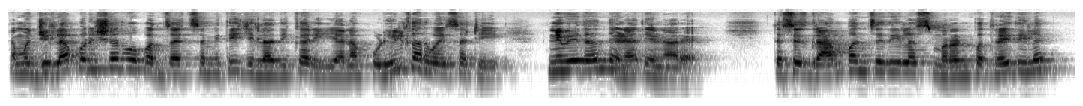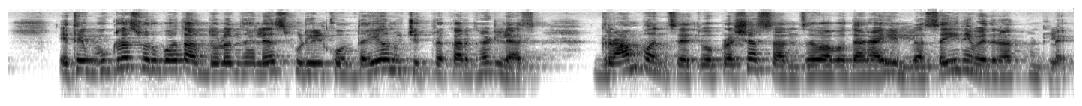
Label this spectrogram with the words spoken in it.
त्यामुळे जिल्हा परिषद व पंचायत समिती जिल्हाधिकारी यांना पुढील कारवाईसाठी निवेदन देण्यात येणार आहे. तसेच ग्रामपंचायतीला स्मरणपत्रही दिले येथे उग्र स्वरूपात आंदोलन झाल्यास पुढील कोणताही अनुचित प्रकार घडल्यास ग्रामपंचायत व प्रशासन जबाबदार राहील असंही निवेदनात म्हटलंय.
